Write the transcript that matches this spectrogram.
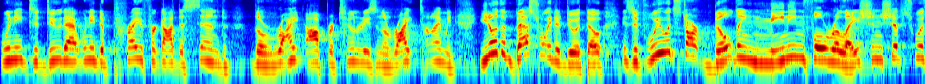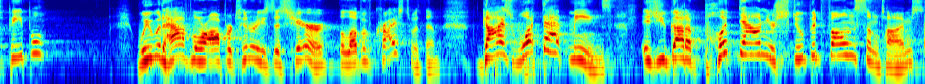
we need to do that. We need to pray for God to send the right opportunities and the right timing. You know, the best way to do it, though, is if we would start building meaningful relationships with people, we would have more opportunities to share the love of Christ with them. Guys, what that means is you got to put down your stupid phones sometimes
